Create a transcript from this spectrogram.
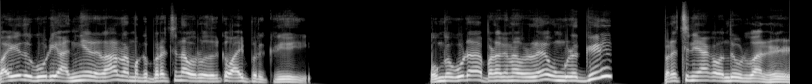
வயது கூடிய அந்நியர்களால் நமக்கு பிரச்சனை வருவதற்கு வாய்ப்பு இருக்கு. உங்கள் கூட பழகினவர்களே உங்களுக்கு பிரச்சனையாக வந்து விடுவார்கள்.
